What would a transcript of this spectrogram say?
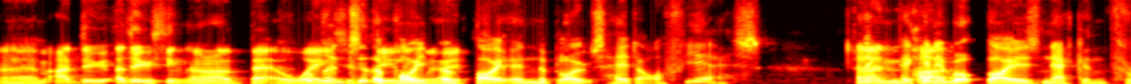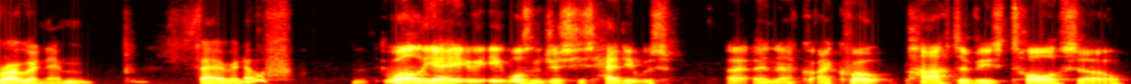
Um, I do, I do think there are better ways Up to the point of it. biting the bloke's head off, yes. And picking him up by his neck and throwing him, fair enough. Well, yeah, it, it wasn't just his head; it was, uh, and I, I quote, part of his torso.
